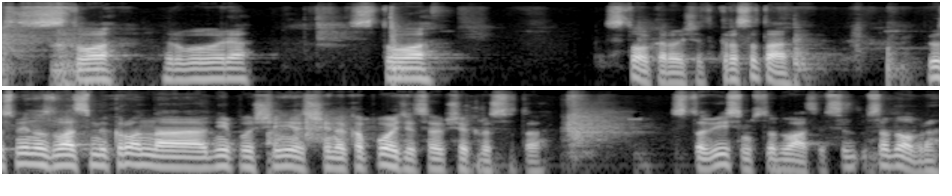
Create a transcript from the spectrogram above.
100, грубо говоря. 100, 100, коротше, красота. Плюс-мінус 20 мікрон на одній площині, ще й на капоті, це взагалі красота. 108, 120, все, все добре.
